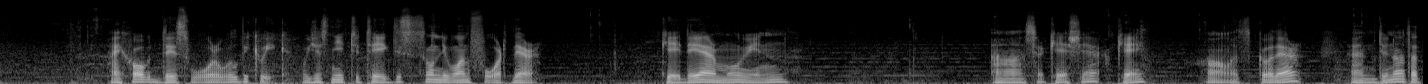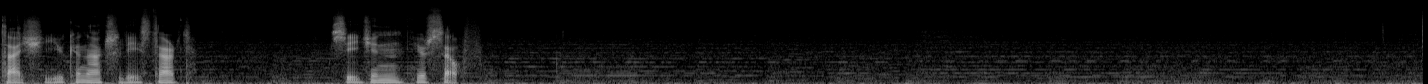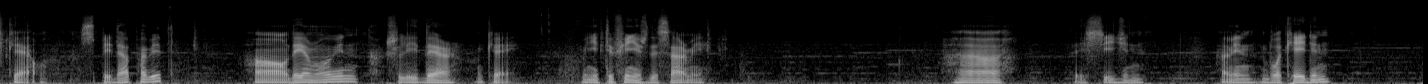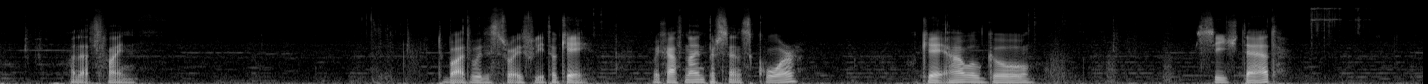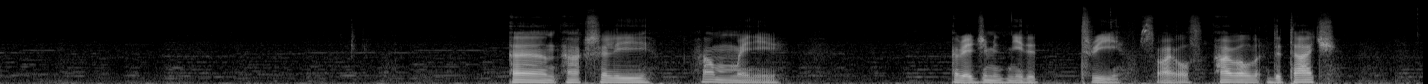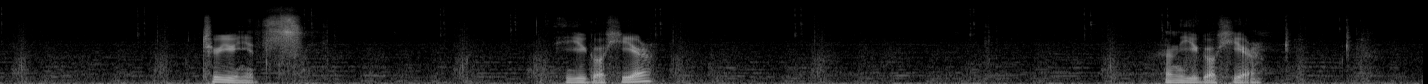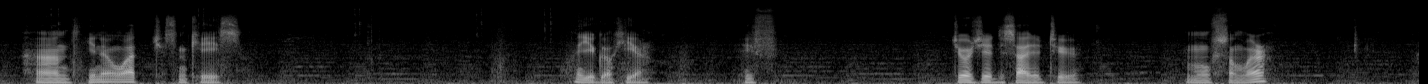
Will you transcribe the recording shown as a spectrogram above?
I hope this war will be quick. We just need to take... This is only one fort there. Okay, they are moving... Uh, Circassia, okay. Oh, let's go there. And do not attach. You can actually start sieging yourself. Okay, I'll speed up a bit. Oh, they are moving actually there. Okay. We need to finish this army. Uh, they sieging. I mean, blockading. Oh, that's fine. But we destroyed fleet. Okay. We have 9% score. Okay, I will go siege that. And actually how many regiment needed? Three. So I will I will detach two units. You go here. And you go here. And you know what? Just in case you go here. If Georgia decided to move somewhere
